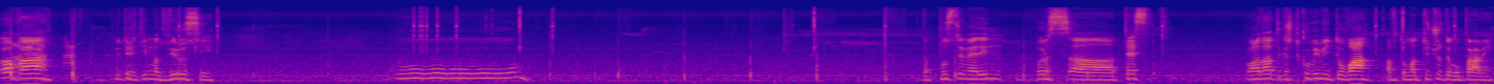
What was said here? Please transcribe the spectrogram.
Опа! Компютрите имат вируси. Да пустим един бърз а, тест. По-нататък ще купим и това. Автоматично да го прави.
